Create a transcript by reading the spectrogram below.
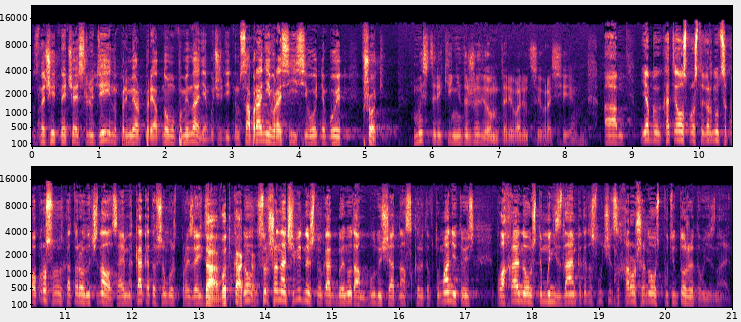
значительная часть людей, например, при одном упоминании об учредительном собрании в России сегодня будет в шоке. Мы, старики, не доживем до революции в России. А, Я бы хотелось просто вернуться к вопросу, с которого начиналось, а именно как это все может произойти. Да, вот как Ну, так? совершенно очевидно, что как бы, ну там, будущее от нас скрыто в тумане, то есть плохая новость, что мы не знаем, как это случится, хорошая новость, Путин тоже этого не знает.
